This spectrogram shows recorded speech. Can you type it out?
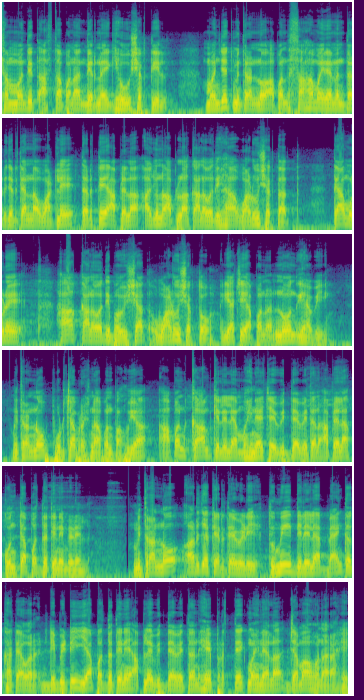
संबंधित आस्थापना निर्णय घेऊ शकतील. म्हणजेच मित्रांनो आपण सहा महिन्यानंतर जर त्यांना वाटले तर ते आपल्याला अजून आपला कालावधी हा वाढू शकतात. त्यामुळे हा कालावधी भविष्यात वाढू शकतो याची आपण नोंद घ्यावी. मित्रांनो पुढचा प्रश्न आपण पाहूया. आपण काम केलेल्या महिन्याचे विद्यावेतन आपल्याला कोणत्या पद्धतीने मिळेल? मित्रांनो अर्ज करतेवेळी तुम्ही दिलेल्या बँक खात्यावर डी बी टी या पद्धतीने आपले विद्यावेतन हे प्रत्येक महिन्याला जमा होणार आहे.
